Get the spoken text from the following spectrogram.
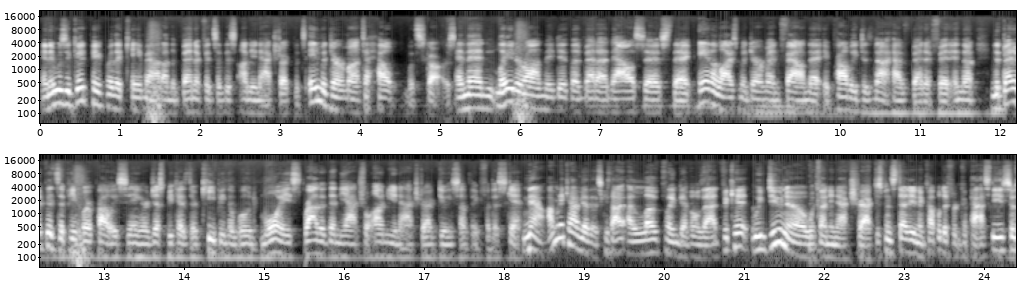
And there was a good paper that came out on the benefits of this onion extract that's in Mederma to help with scars. And then later on, they did the meta-analysis that analyzed Mederma and found that it probably does not have benefit. And the, and the benefits that people are probably seeing are just because they're keeping the wound moist rather than the actual onion extract doing something for the skin. Now, I'm going to caveat this because I, I, love playing devil's advocate. We do know with onion extract, it's been studied in a couple different capacities. So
